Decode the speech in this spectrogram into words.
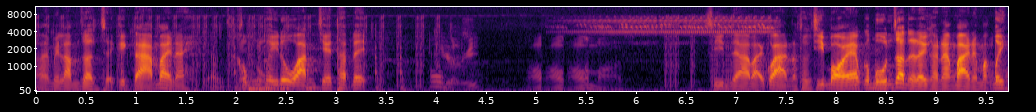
hai mươi lăm dần sẽ kích tám bài này. Không thấy đồ ăn chết thật đấy. Xin ra bãi quả nó thường chí bòi em, có bốn dân ở đây khả năng bài này mắc binh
